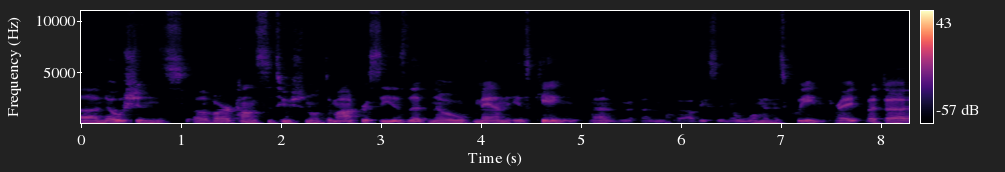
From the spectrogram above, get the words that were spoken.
uh, notions of our constitutional democracy is that no man is king, and, and obviously no woman is queen, right? But uh,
